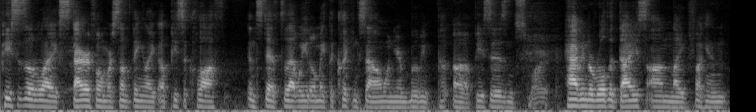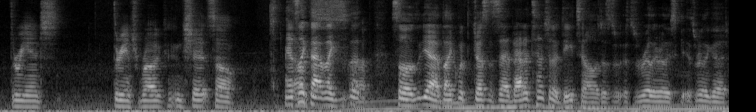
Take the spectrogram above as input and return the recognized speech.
pieces of like styrofoam or something like a piece of cloth instead, so that way you don't make the clicking sound when you're moving p- uh, pieces and Smart. having to roll the dice on like fucking three inch, three inch rug and shit. So it's like that, like That's, uh, so yeah, like what Justin said, that attention to detail is just it's really really it's really good.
